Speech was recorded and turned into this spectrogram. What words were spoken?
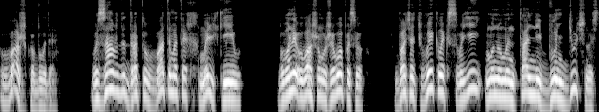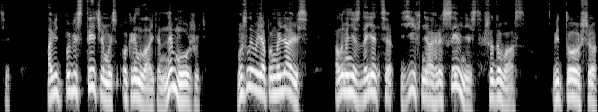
важко буде. Ви завжди дратуватимете хмельків, бо вони у вашому живопису бачать виклик своїй монументальній бундючності, а відповісти чимось, окрім лайка, не можуть. Можливо, я помиляюсь, але мені здається, їхня агресивність щодо вас від того, що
